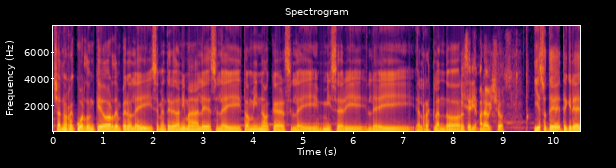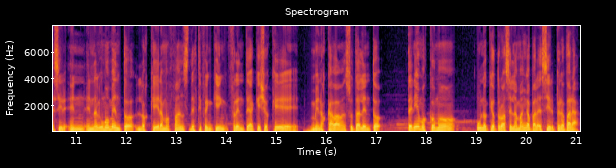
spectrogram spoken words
ya no recuerdo en qué orden, pero leí Cementerio de Animales, leí Tommy Knockers, leí Misery, leí El Resplandor. Misery es maravilloso. Y eso te, quería decir, en, en, algún momento los que éramos fans de Stephen King frente a aquellos que menoscababan su talento, teníamos como uno que otro hace la manga para decir, pero para,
